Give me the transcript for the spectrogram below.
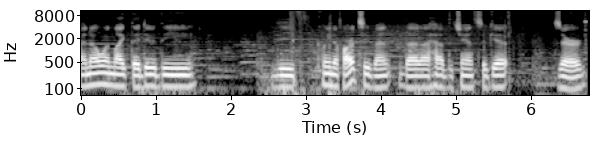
I know when like they do the the Queen of Hearts event that I had the chance to get Zurg.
